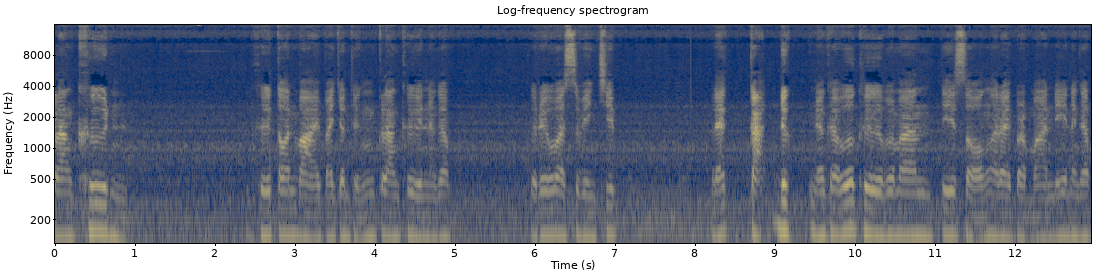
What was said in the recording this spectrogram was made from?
กลางคืน คือตอนบ่ายไปจนถึงกลางคืนนะครับเรียกว่าสวิงชิปและ กะดึกนะครับ ก็คือประมาณตีสองอะไรประมาณนี้นะครับ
